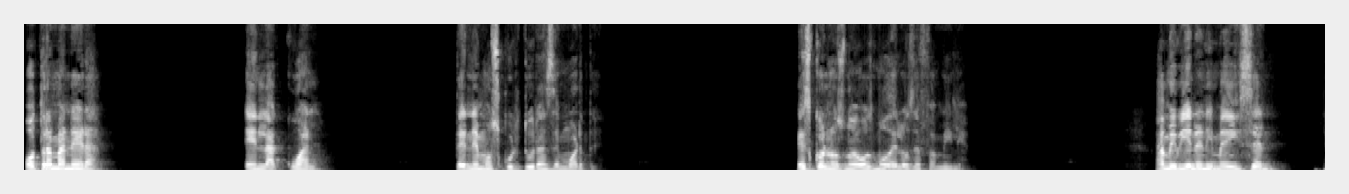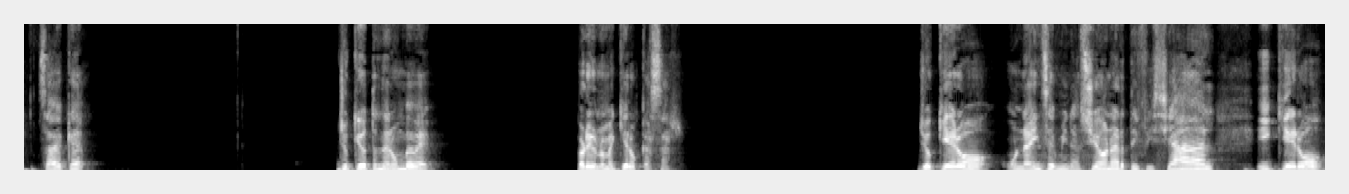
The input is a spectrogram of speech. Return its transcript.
Otra manera en la cual tenemos culturas de muerte es con los nuevos modelos de familia. A mí vienen y me dicen, ¿sabe qué? Yo quiero tener un bebé, pero yo no me quiero casar. Yo quiero una inseminación artificial y quiero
